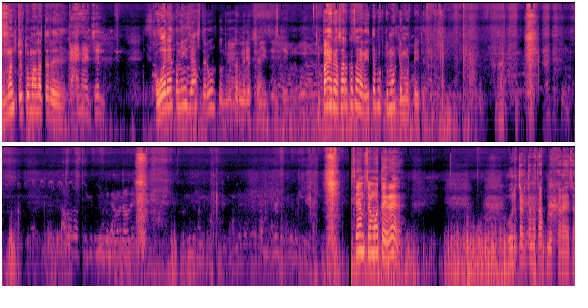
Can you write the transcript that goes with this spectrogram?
म्हणतो तुम्हाला तर काय नाही चल. वर येताना इझी असते रे उलटून उतरण्यापेक्षा. पायऱ्यासारखंच आहे रे इथं फक्त मोठे मोठे इथे. सेम सेम होतंय रे. वर चढतानाच अपलोड करायचा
